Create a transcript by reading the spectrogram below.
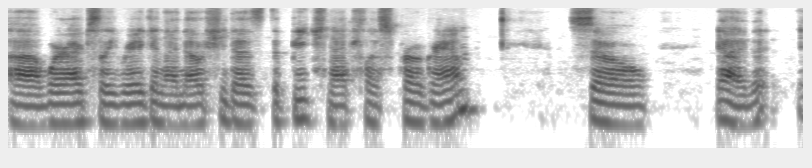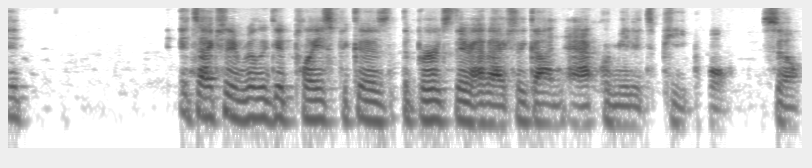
uh, where actually Reagan, I know she does the beach naturalist program. So yeah, it, it's actually a really good place because the birds there have actually gotten acclimated to people. So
